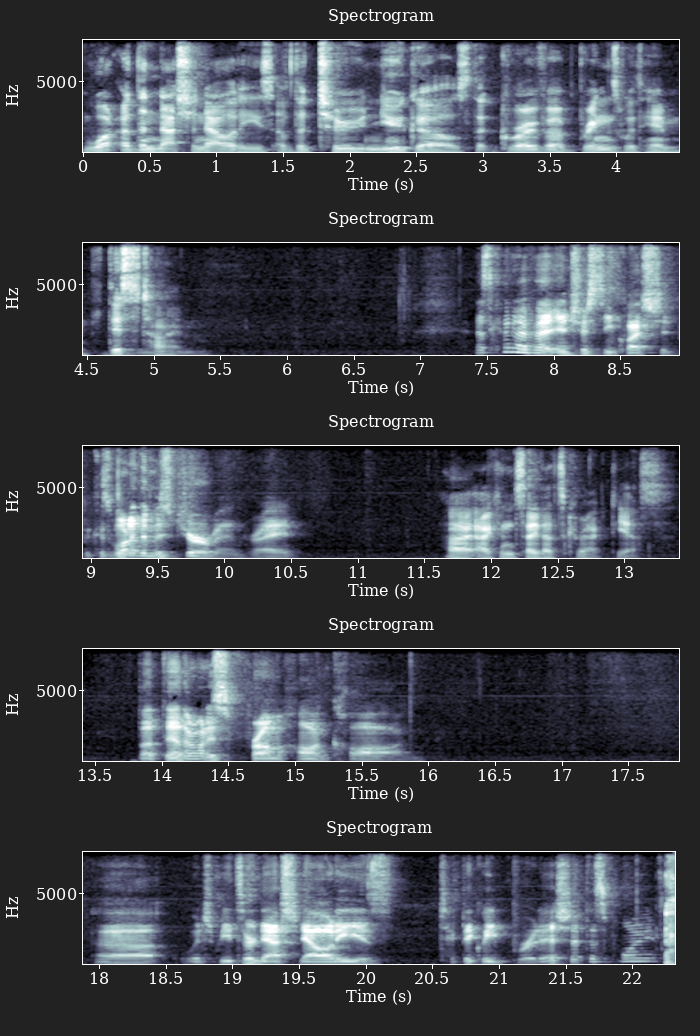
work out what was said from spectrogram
What are the nationalities of the two new girls that Grover brings with him this time? That's kind of an interesting question because one of them is German, right? I, I can say that's correct. Yes. But the other one is from Hong Kong, uh, which means her nationality is technically British at this point. so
